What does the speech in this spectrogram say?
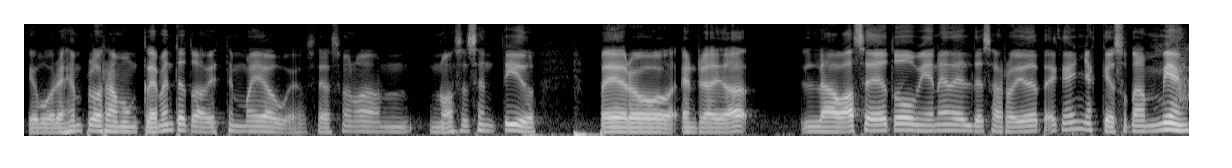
Que por ejemplo Ramón Clemente todavía está en Mayagüez. O sea, eso no, no hace sentido. Pero en realidad la base de todo viene del desarrollo de pequeñas, que eso también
